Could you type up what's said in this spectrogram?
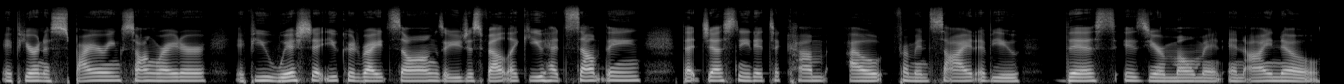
if you're an aspiring songwriter, if you wish that you could write songs or you just felt like you had something that just needed to come out from inside of you, this is your moment. And I know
